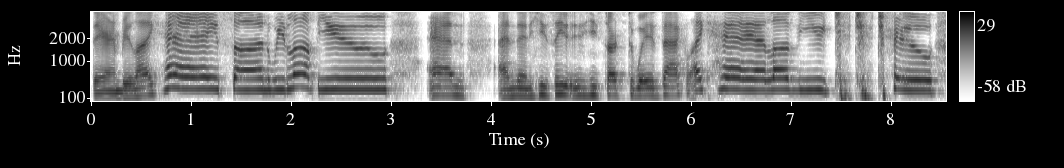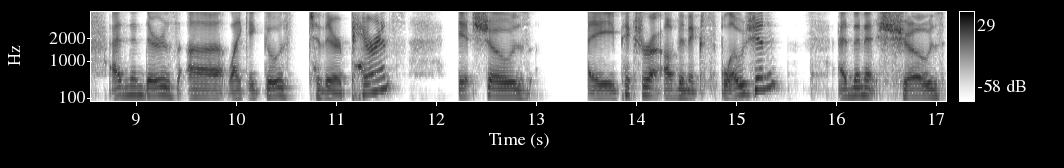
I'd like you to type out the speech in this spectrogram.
there and be like hey son we love you. And and then he's he starts to wave back like hey i love you too and then there's uh like it goes to their parents. It shows a picture of an explosion. And then it shows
